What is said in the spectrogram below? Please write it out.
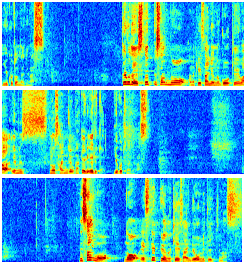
いうことになります。ということで、ステップ3のあの計算量の合計は M の3乗 ×L ということになります。で最後、のステップ4の計算量を見ていきます。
